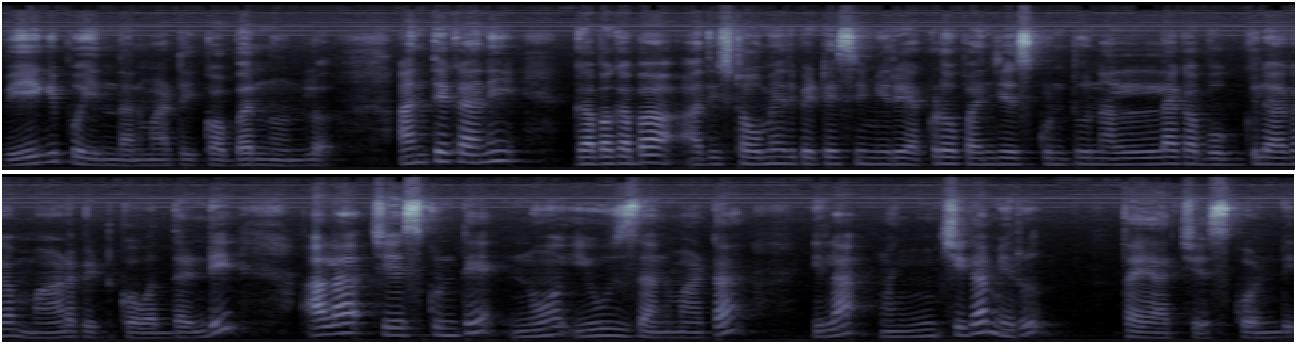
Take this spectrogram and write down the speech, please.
వేగిపోయిందనమాట ఈ కొబ్బరి నూనెలో. అంతేకాని గబగబా అది స్టవ్ మీద పెట్టేసి మీరు ఎక్కడో పని చేసుకుంటూ నల్లగా బొగ్గులాగా మాడపెట్టుకోవద్దండి అలా చేసుకుంటే నో యూజ్ అనమాట ఇలా మంచిగా మీరు తయారు చేసుకోండి.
